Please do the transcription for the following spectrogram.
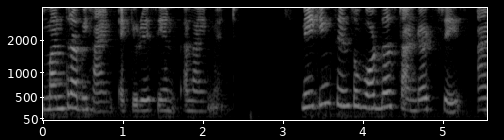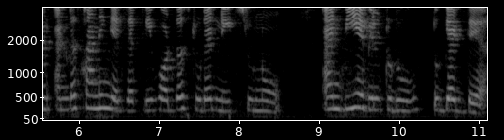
mantra behind accuracy and alignment making sense of what the standard says and understanding exactly what the student needs to know and be able to do to get there.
